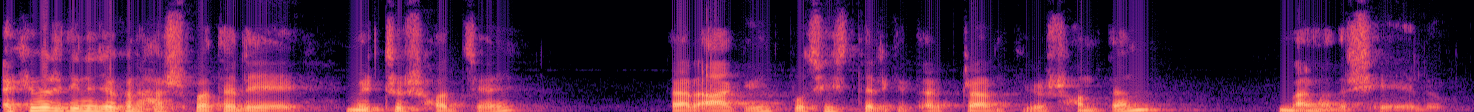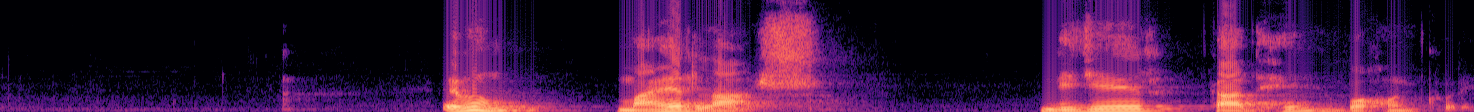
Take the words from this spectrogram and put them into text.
একেবারে তিনি যখন হাসপাতালে মৃত্যু সজ্জায় তার আগে পঁচিশ তারিখে তার প্রাণপ্রিয় সন্তান বাংলাদেশে এলো। এবং মায়ের লাশ নিজের কাঁধে বহন করে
